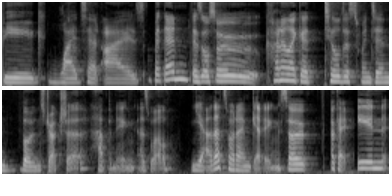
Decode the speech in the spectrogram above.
big, wide set eyes. But then there's also kind of like a Tilda Swinton bone structure happening as well. Yeah, that's what I'm getting. So Okay, in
